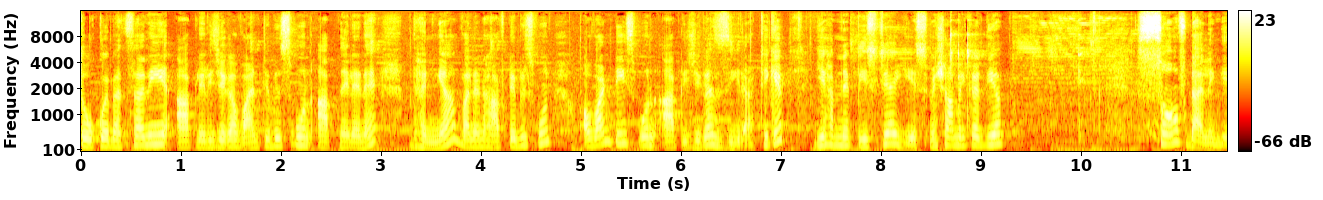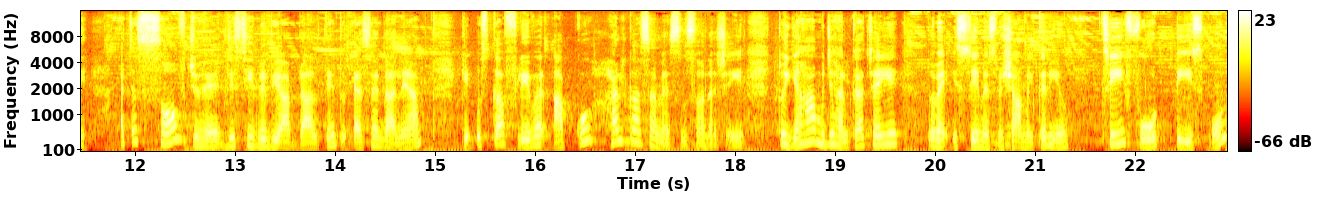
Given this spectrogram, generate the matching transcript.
तो कोई मसला नहीं है, आप ले लीजिएगा वन टेबल स्पून आपने लेना है धनिया वन एंड हाफ़ टेबल स्पून और वन टी स्पून आप लीजिएगा ज़ीरा, ठीक है? ये हमने पीस लिया, ये इसमें शामिल कर दिया। सौंफ डालेंगे। अच्छा सौंफ जो है, जिस चीज़ में भी आप डालते हैं तो ऐसा डालें आप कि उसका फ्लेवर आपको हल्का सा महसूस होना चाहिए। तो यहाँ मुझे हल्का चाहिए तो मैं इसलिए मैं इसमें शामिल करी हूँ। थ्री फोर टी स्पून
